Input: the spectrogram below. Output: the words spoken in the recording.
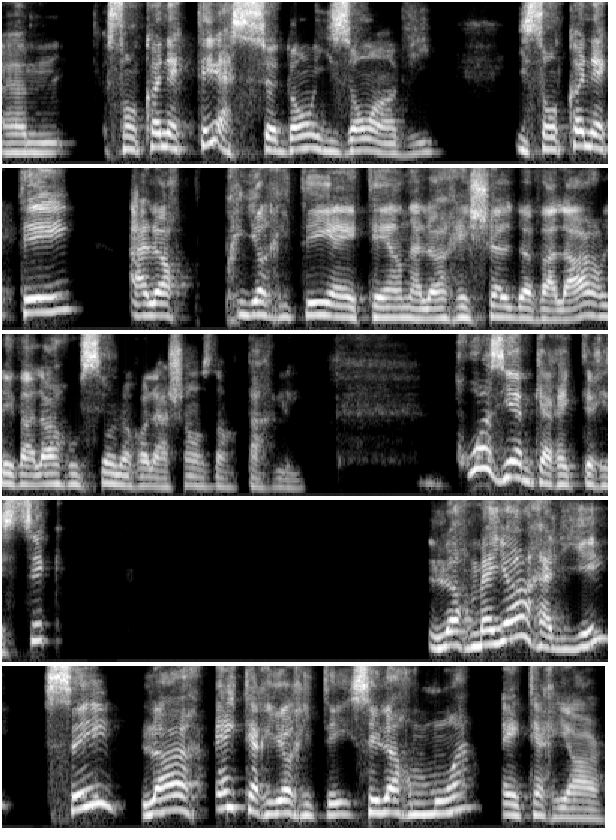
euh, sont connectées à ce dont ils ont envie. Ils sont connectés à leurs priorités internes, à leur échelle de valeur. Les valeurs aussi, on aura la chance d'en parler. Troisième caractéristique, leur meilleur allié, c'est leur intériorité, c'est leur moi intérieur.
